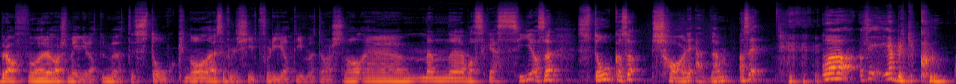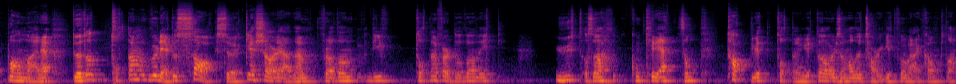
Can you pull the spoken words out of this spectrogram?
bra for Arsenal Enger at du møter Stoke nå. Det er jo selvfølgelig kjipt fordi at de møter Arsenal. Eh, men eh, hva skal jeg si? Altså, Stoke, altså Charlie Adam Altså, hva, altså jeg blir ikke klok på han derre Du vet at Tottenham vurderte å saksøke Charlie Adam for at han de Tottenham følte at han gikk ut og så konkret sånn, taklet Tottenham-gutta og liksom hadde target for hver kamp. da.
